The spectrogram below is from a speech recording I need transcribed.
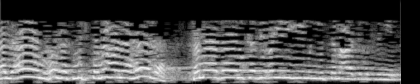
الآن غزت مجتمعنا هذا فما بالك بغيره من مجتمعات المسلمين؟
